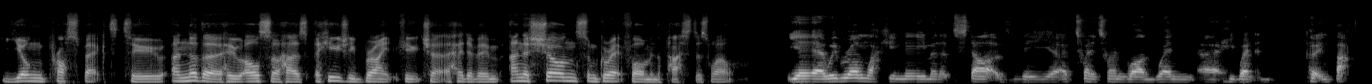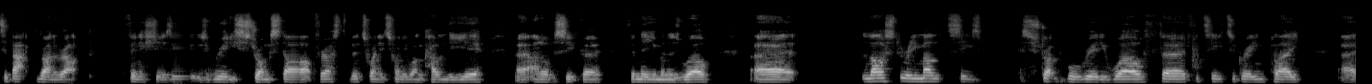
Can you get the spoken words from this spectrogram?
young prospect to another who also has a hugely bright future ahead of him and has shown some great form in the past as well. Yeah, we were on Joaquin Niemann at the start of the uh, of 2021 when uh, he went and put in back-to-back runner-up finishes. It was a really strong start for us to the 2021 calendar year, uh, and obviously for for Niemann as well. Uh, last three months, he's struck the ball really well. Third for tee to green play, uh,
